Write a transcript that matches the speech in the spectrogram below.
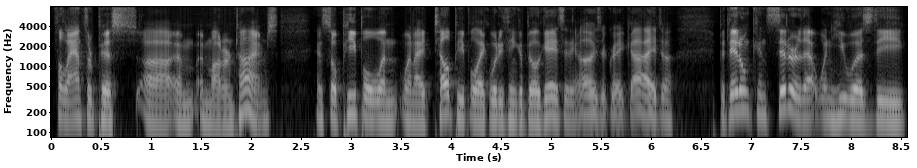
philanthropists uh, in, in modern times. And so people, when when I tell people like, "What do you think of Bill Gates?" They think, "Oh, he's a great guy," but they don't consider that when he was the,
